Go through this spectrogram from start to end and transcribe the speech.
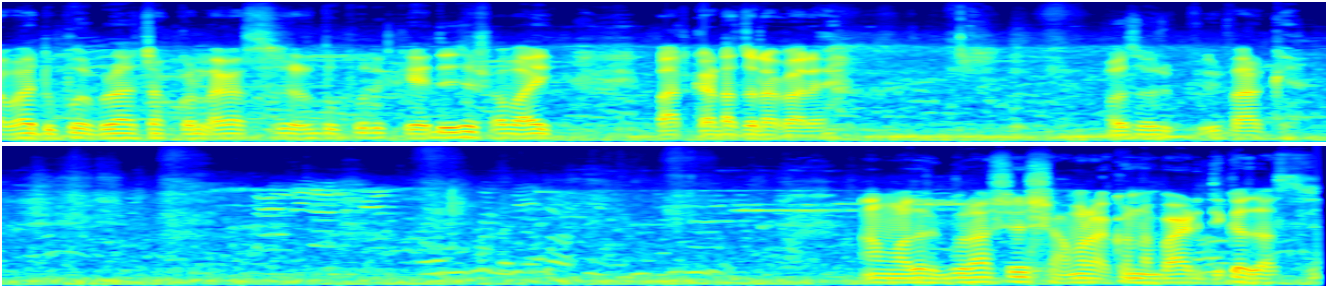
সবাই দুপুর বেলা চক্কর লাগাচ্ছে, দুপুরে খেয়ে দিয়েছে সবাই পার্ক কাটাচলা করে। পার্কে। আমাদের ঘোরা শেষ, আমরা এখন বাড়ির দিকে যাচ্ছি।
